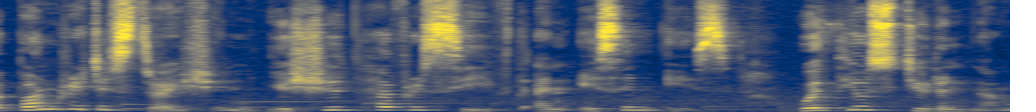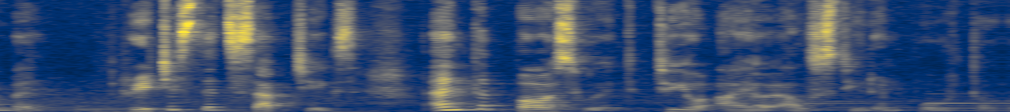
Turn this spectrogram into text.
Upon registration, you should have received an SMS with your student number, registered subjects, and the password to your IOL student portal.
